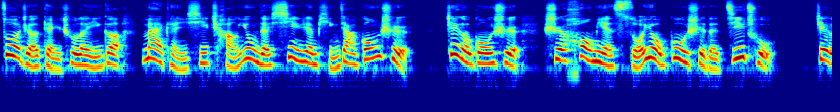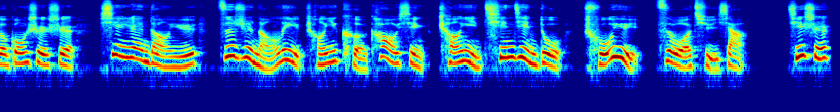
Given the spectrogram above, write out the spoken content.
作者给出了一个麦肯锡常用的信任评价公式，这个公式是后面所有故事的基础。这个公式是信任等于资质能力乘以可靠性乘以亲近度除以自我取向。其实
